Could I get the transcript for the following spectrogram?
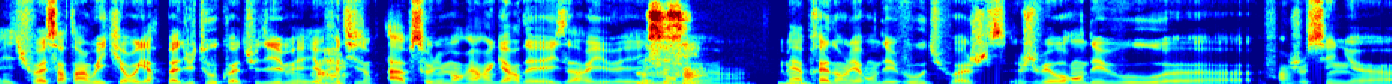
et tu vois, certains, oui, qui regardent pas du tout, quoi. Tu dis, mais en Ouais. fait, ils ont absolument rien regardé, ils arrivent et Mais ils c'est ça. euh, Mais Mm. après, dans les rendez-vous, tu vois, je, je vais au rendez-vous, euh, enfin, je signe, euh,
